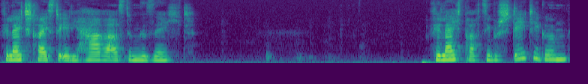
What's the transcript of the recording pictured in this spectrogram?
Vielleicht streichst du ihr die Haare aus dem Gesicht. Vielleicht braucht sie Bestätigung.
